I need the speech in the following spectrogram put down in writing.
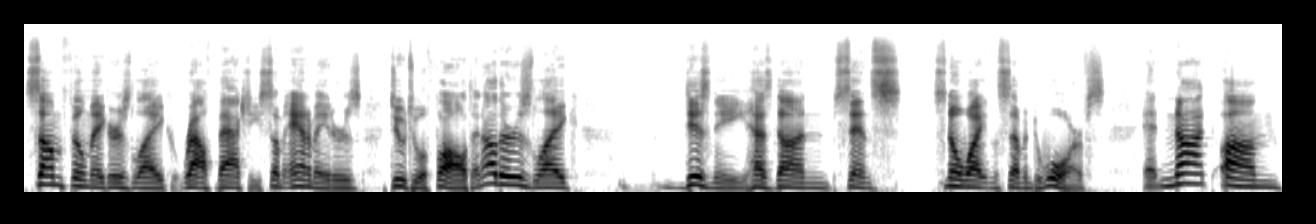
some filmmakers like Ralph Bakshi, some animators due to a fault, and others like Disney has done since Snow White and the Seven Dwarfs. And not um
